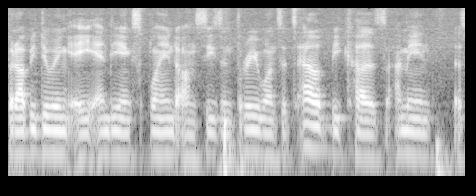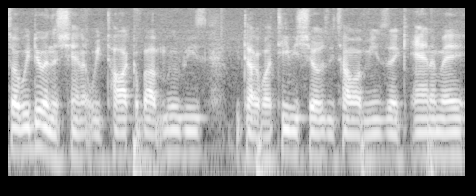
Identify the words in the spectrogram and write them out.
But I'll be doing a ending explained on season 3 once it's out because I mean, that's what we do in this channel. We talk about movies, we talk about TV shows, we talk about music, anime,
